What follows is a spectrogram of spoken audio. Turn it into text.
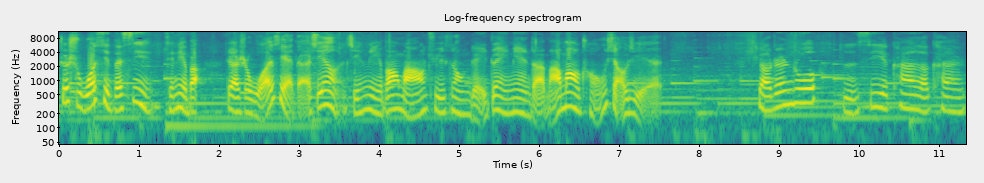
这是我写的信，请你帮。这是我写的信，请你帮忙去送给对面的毛毛虫小姐。小珍珠仔细看了看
